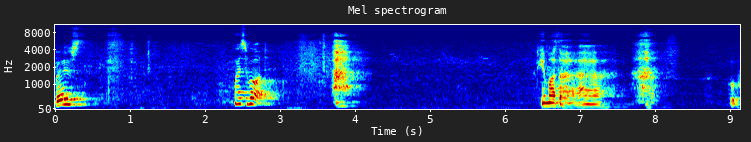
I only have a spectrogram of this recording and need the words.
Where's Where's what? your mother? Uh, who,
